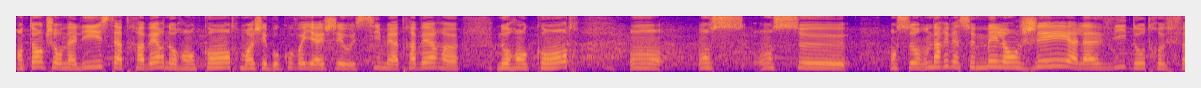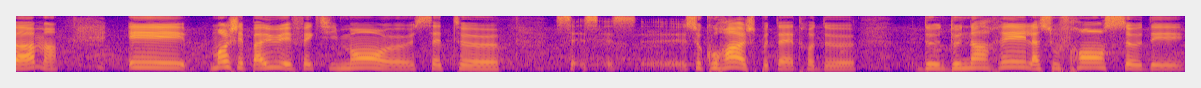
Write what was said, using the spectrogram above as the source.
en tant que journaliste, à travers nos rencontres, moi j'ai beaucoup voyagé aussi, mais à travers euh, nos rencontres, on, on s- on se, on se- on arrive à se mélanger à la vie d'autres femmes. Et moi, j'ai pas eu effectivement euh, cette, euh, ce, courage peut-être de, de, narrer la souffrance des,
